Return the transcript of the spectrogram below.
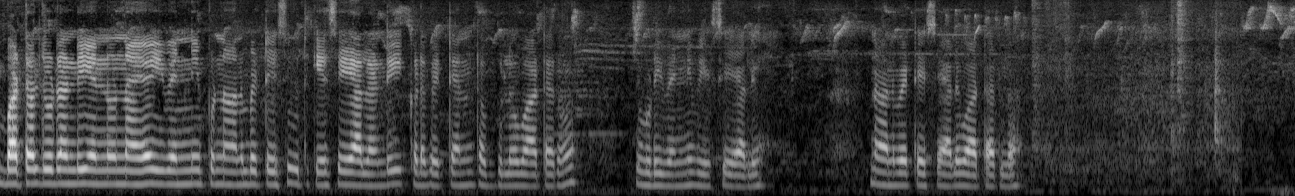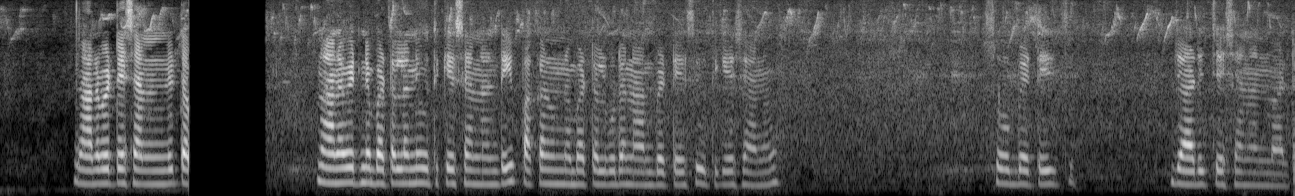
బట్టలు చూడండి ఎన్ని ఉన్నాయో ఇవన్నీ ఇప్పుడు నానబెట్టేసి ఉతికేసేయాలండి. ఇక్కడ పెట్టాను టబ్బులో వాటరు. ఇప్పుడు ఇవన్నీ వేసేయాలి. నానబెట్టేసేయాలి వాటర్లో. నానబెట్టేసానండి టబ్ నానబెట్టిన బట్టలన్నీ ఉతికేసానండి పక్కన ఉన్న బట్టలు కూడా నానబెట్టేసి ఉతికేసాను సోప్ పెట్టి జాడిచ్చేసాను అనమాట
